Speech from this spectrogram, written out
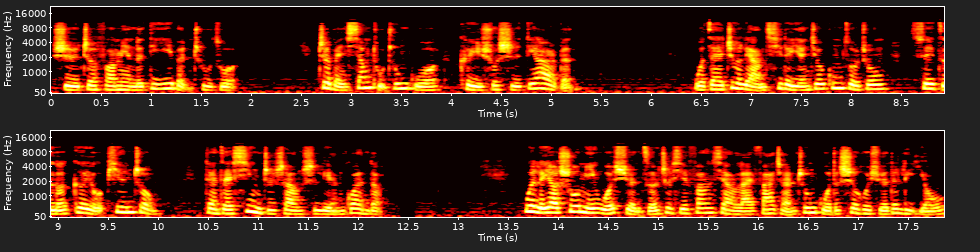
是这方面的第一本著作，这本《乡土中国》可以说是第二本。我在这两期的研究工作中，虽则各有偏重，但在性质上是连贯的。为了要说明我选择这些方向来发展中国的社会学的理由，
